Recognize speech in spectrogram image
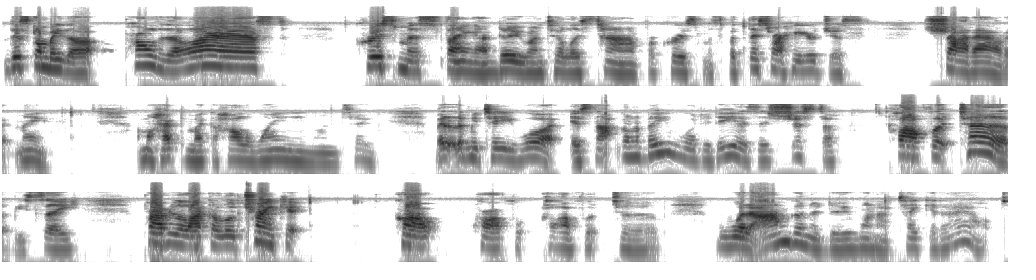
this is gonna be the probably the last Christmas thing I do until it's time for Christmas. But this right here just shot out at me. I'm to have to make a Halloween one too. But let me tell you what, it's not going to be what it is. It's just a clawfoot tub, you see. Probably like a little trinket claw, clawfoot, clawfoot tub. What I'm going to do when I take it out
